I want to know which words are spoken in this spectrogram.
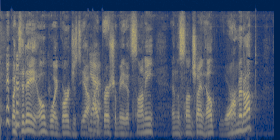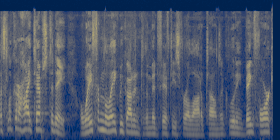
but today, oh boy, gorgeous. Yeah, yes. high pressure made it sunny, and the sunshine helped warm it up. Let's look at our high temps today. Away from the lake, we got into the mid 50s for a lot of towns, including Big Fork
